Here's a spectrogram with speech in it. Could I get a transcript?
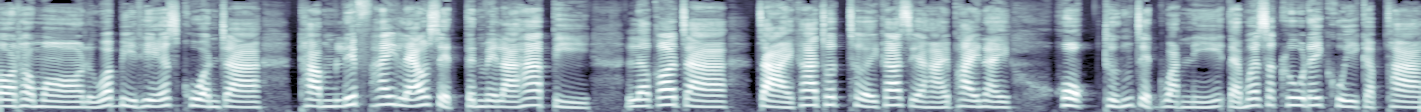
กทม หรือว่า BTS ควรจะทำลิฟต์ให้แล้วเสร็จเป็นเวลา 5 ปี แล้วก็จะจ่ายค่าชดเชยค่าเสียหายภายใน 6ถึง7วันนี้ แต่เมื่อสักครู่ได้คุยกับทาง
